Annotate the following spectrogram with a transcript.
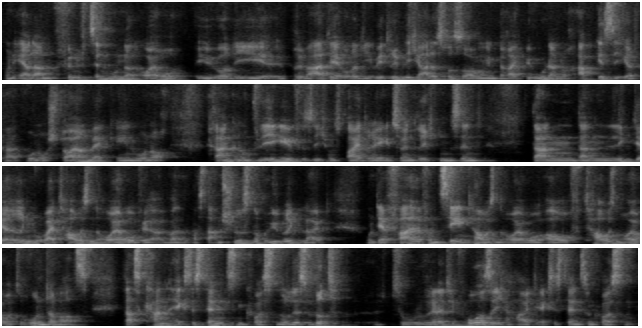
und er dann 1.500 Euro über die private oder die betriebliche Altersversorgung im Bereich BU dann noch abgesichert hat, wo noch Steuern weggehen, wo noch Kranken- und Pflegeversicherungsbeiträge zu entrichten sind, dann, dann liegt er irgendwo bei 1000 Euro, für, was da am Schluss noch übrig bleibt. Und der Fall von 10.000 Euro auf 1000 Euro runterwärts, das kann Existenzen kosten oder das wird zu relativ hoher Sicherheit Existenzen kosten.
